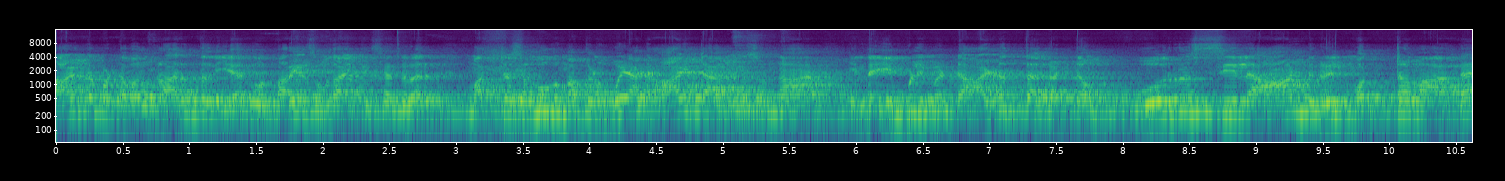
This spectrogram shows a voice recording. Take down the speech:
தாழ்த்தப்பட்டவர் ஒரு அருந்ததியர் ஒரு பறையர் சமுதாயத்தை சேர்ந்தவர் மற்ற சமூக மக்களும் போய் அங்கே ஆயிட்டாங்கன்னு சொன்னா இந்த இம்ப்ளிமெண்ட் அடுத்த கட்டம் ஒரு சில ஆண்டுகளில் மொத்தமாக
